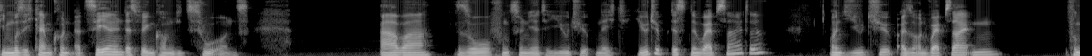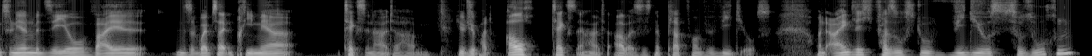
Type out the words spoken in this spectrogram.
die muss ich keinem Kunden erzählen, deswegen kommen die zu uns. Aber so funktionierte YouTube nicht. YouTube ist eine Webseite und YouTube, also und Webseiten funktionieren mit SEO, weil Webseiten primär Textinhalte haben. YouTube hat auch Textinhalte, aber es ist eine Plattform für Videos. Und eigentlich versuchst du Videos zu suchen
